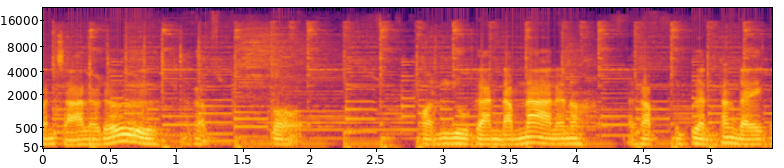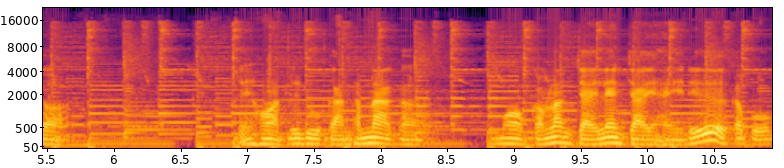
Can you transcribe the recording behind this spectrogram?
พรรษาแล้วเด้อนะครับ ก็พอดฤดูการดำหน้าแล้วเนาะนะครับเพื่อนๆทั้งใดก็ได้ฮอดฤดูการทำหน้าก็มอบกำลังใจแรงใจให้เด้อครับผม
